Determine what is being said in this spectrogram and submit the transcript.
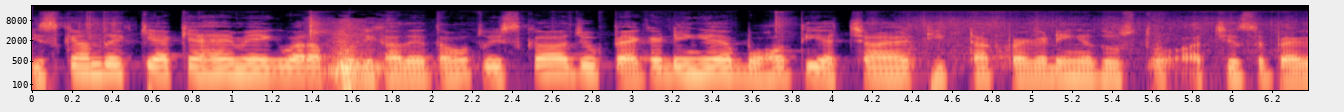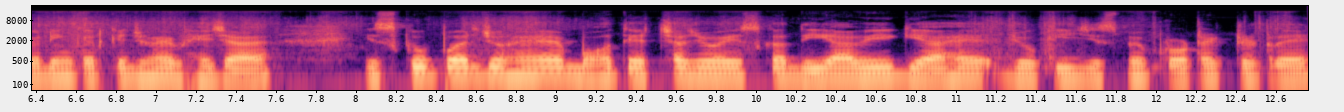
इसके अंदर क्या क्या है मैं एक बार आपको दिखा देता हूँ। तो इसका जो पैकेटिंग है बहुत ही अच्छा है, ठीक ठाक पैकेटिंग है दोस्तों, अच्छे से पैकेटिंग करके जो है भेजा है। इसके ऊपर जो है, बहुत ही अच्छा जो है, इसका दिया भी गया है, जो कि जिसमें प्रोटेक्टेड रहे।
